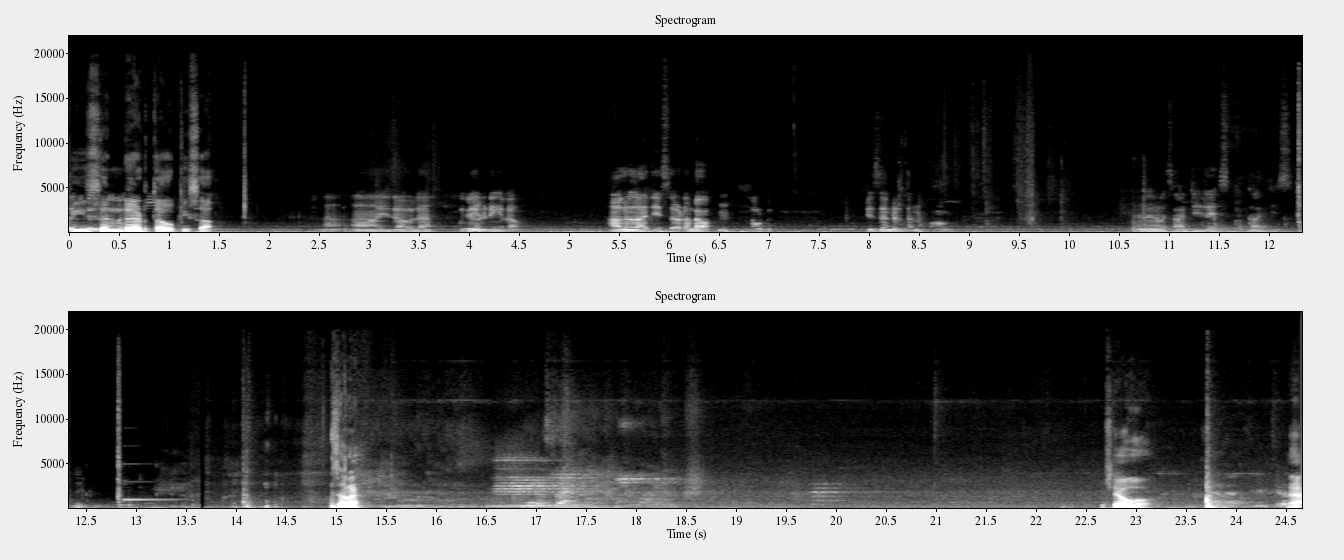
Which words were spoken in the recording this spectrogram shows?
പിസന്റെ അടുത്താവും പിസ ആ, ആ ഇതാവൂല? പുതിയ ബിൽഡിങ്ങിലാവും ആജീസ് കണ്ടോ? ഉം. അങ്ങോട്ട് പിസന്റെ അടുത്താണ്. ഞങ്ങൾ സാജീലെ സാജീസ് സാറേ? വിഷയാവോ ഏ?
